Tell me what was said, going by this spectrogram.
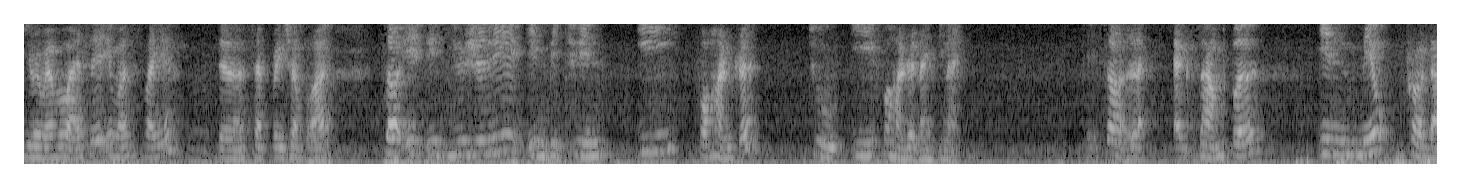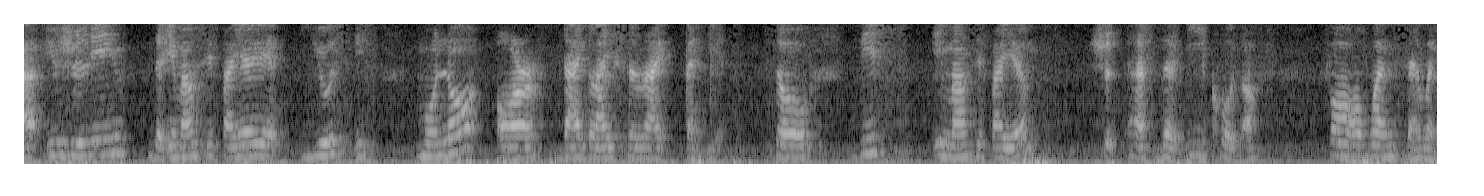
you remember what I said, emulsifier, the separation of. So it is usually in between E400 to E499. Okay, so let's example in milk product usually the emulsifier used is mono or diglyceride fatty acid. So this emulsifier should have the E code of 417.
